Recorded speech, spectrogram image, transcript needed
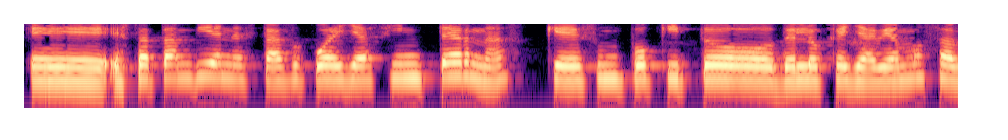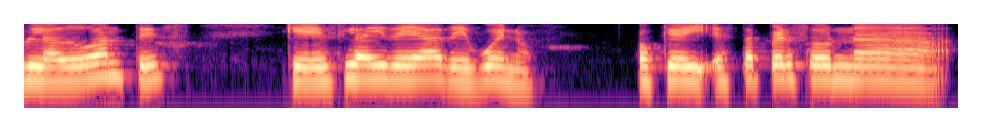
Eh, está también estas huellas internas, que es un poquito de lo que ya habíamos hablado antes, que es la idea de, bueno, ok, esta persona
